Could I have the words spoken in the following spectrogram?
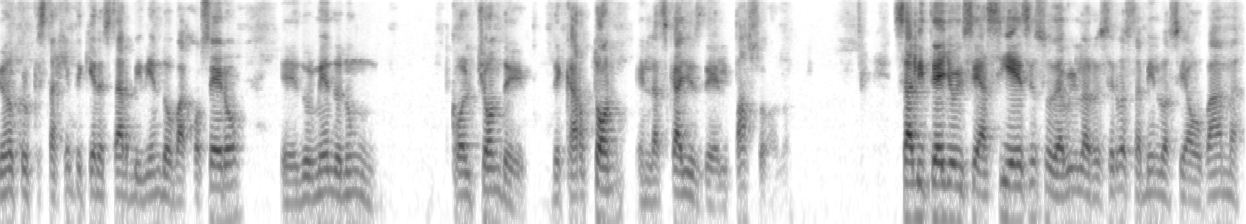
Yo no creo que esta gente quiera estar viviendo bajo cero, eh, durmiendo en un colchón de, cartón en las calles de El Paso. ¿no? Sally Tello dice, así es, eso de abrir las reservas también lo hacía Obama.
